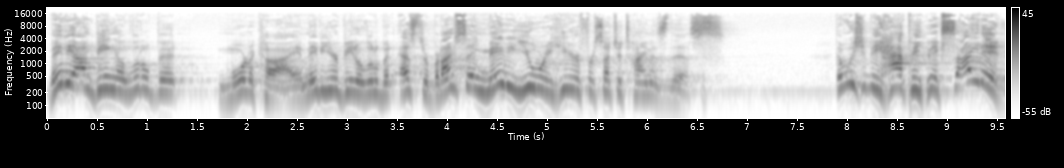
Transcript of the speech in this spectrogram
maybe I'm being a little bit Mordecai, and maybe you're being a little bit Esther, but I'm saying maybe you were here for such a time as this. That we should be happy and excited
